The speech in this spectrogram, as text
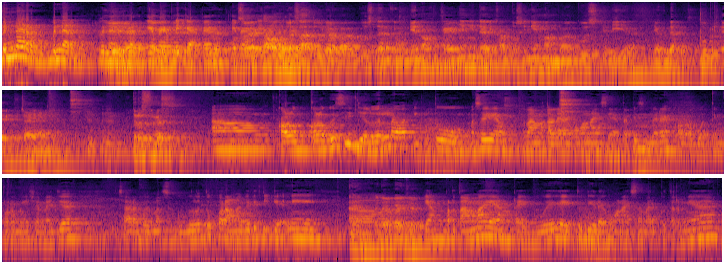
Bener bener bener Iya, gitu PMDK, ya. PM, Iya. Maksudnya kalau udah satu udah bagus dan kemudian oh kayaknya nih dari kampus ini emang bagus jadi ya ya udah gue percaya percaya aja. Terus terus Um, kalau kalau gue sih jalur lewat itu, maksudnya yang pertama kali recognize ya. Tapi sebenarnya kalau buat information aja, cara buat masuk Google tuh kurang lebih ada tiga nih. Ya, Um, ada apa aja? Yang pertama yang kayak gue yaitu di recognize sama recruiternya.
